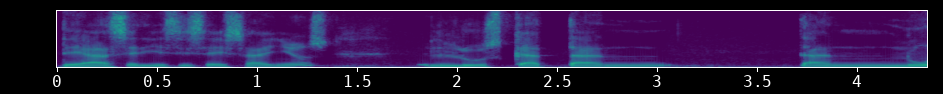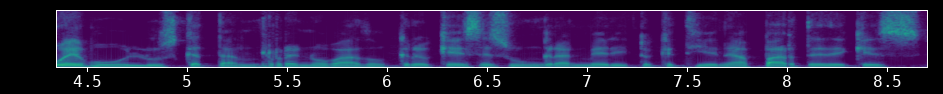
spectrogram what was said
de hace 16 años, luzca tan tan nuevo, luzca tan renovado. Creo que ese es un gran mérito que tiene, aparte de que es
